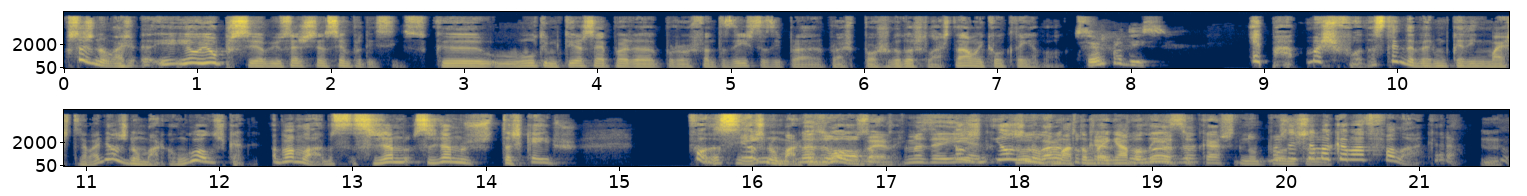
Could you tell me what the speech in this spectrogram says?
Vocês não acham, eu, eu percebo, e o Sérgio sempre disse isso, que o último terço é para, para os fantasistas e para, para, para os jogadores que lá estão e aquele que tem a bola. Sempre disse. Epá, mas foda-se, tem de haver um bocadinho mais de trabalho. Eles não marcam golos, cara. Ah, Vamos lá, se- sejamos, sejamos tasqueiros. Foda-se, eles não marcam mas, o golos. Alberto, homem. mas aí Eles, é eles não rematam bem à baliza. no Mas ponto. deixa-me acabar de falar, cara. Hum.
